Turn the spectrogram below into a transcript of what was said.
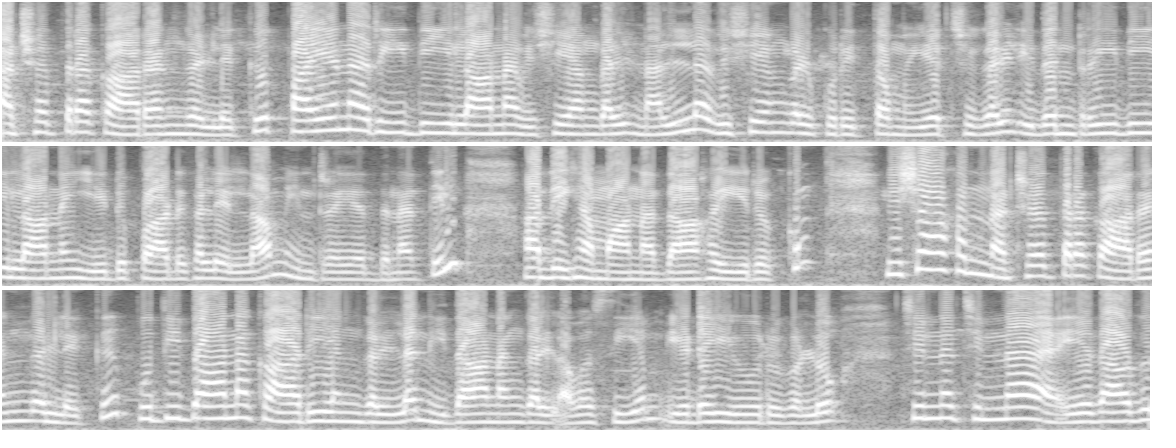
நட்சத்திரக்காரங்களுக்கு பயண ரீதியிலான விஷயங்கள் நல்ல விஷயங்கள் குறித்த முயற்சிகள் இதன் ரீதியிலான ஈடுபாடுகள் எல்லாம் இன்றைய தினத்தில் அதிகமானதாக இருக்கும். இருக்கும் விஷாகம் நட்சத்திரக்காரங்களுக்கு புதிதான காரியங்களில் நிதானங்கள் அவசியம். இடையூறுகளோ சின்ன சின்ன ஏதாவது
